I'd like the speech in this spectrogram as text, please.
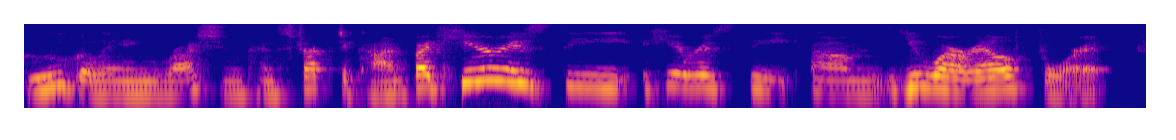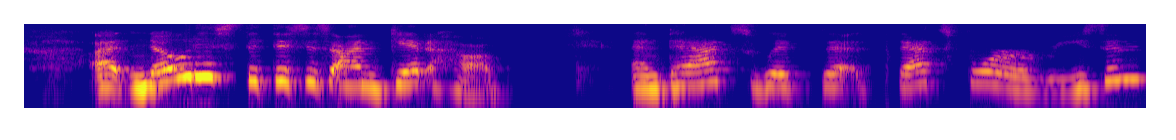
googling russian constructicon but here is the here is the um, url for it. Uh, notice that this is on github and that's with the, that's for a reason.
